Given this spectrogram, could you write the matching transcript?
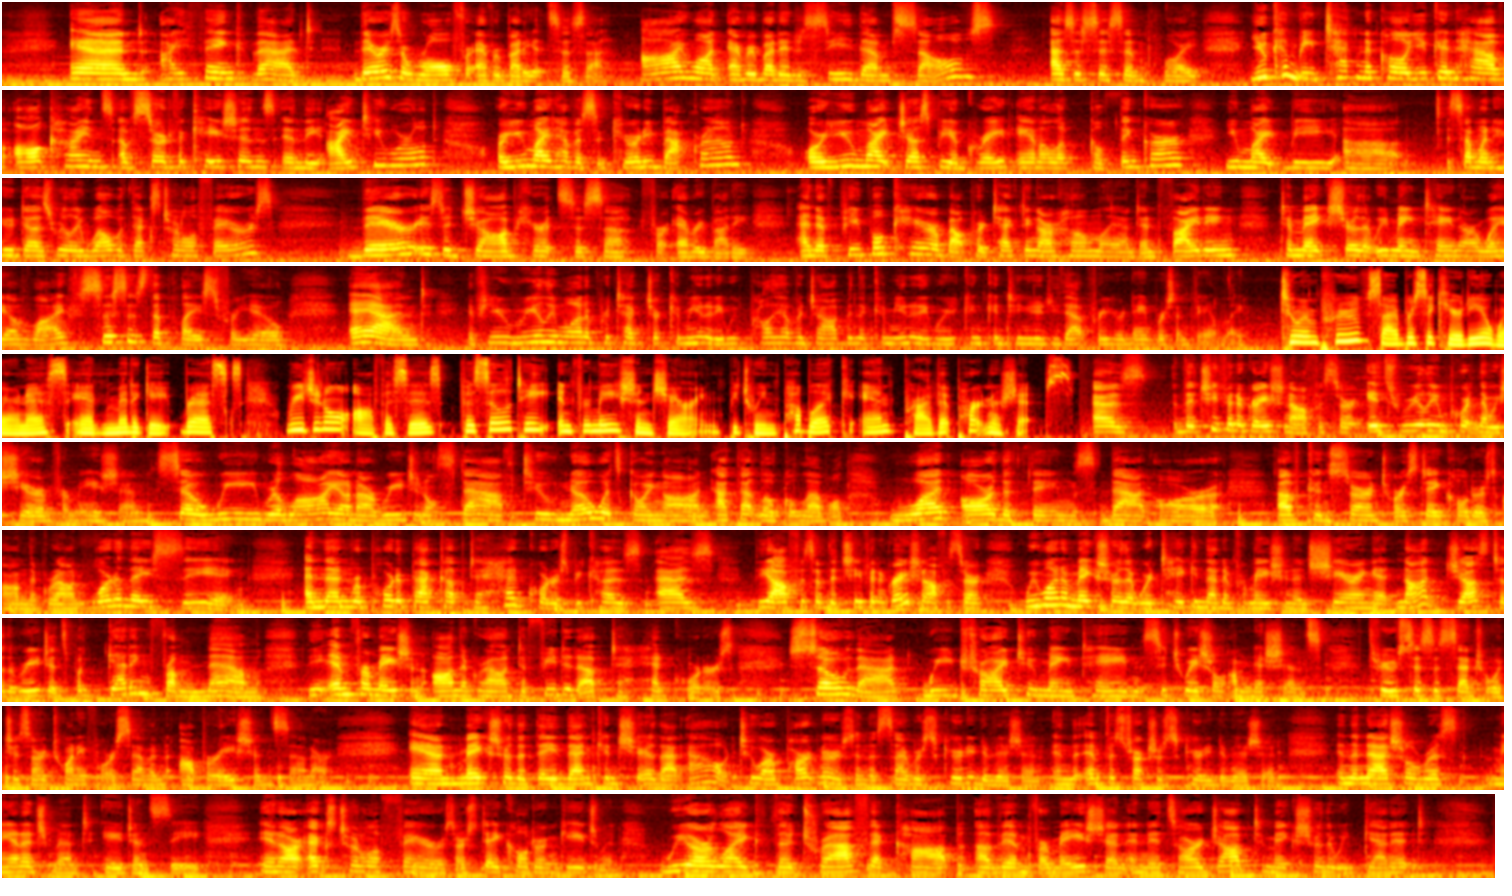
And I think that there is a role for everybody at CISA. I want everybody to see themselves as a CISA employee. You can be technical, you can have all kinds of certifications in the IT world, or you might have a security background, or you might just be a great analytical thinker, you might be uh, someone who does really well with external affairs. There is a job here at CISA for everybody. And if people care about protecting our homeland and fighting to make sure that we maintain our way of life, CISA is the place for you. And if you really want to protect your community, we probably have a job in the community where you can continue to do that for your neighbors and family. To improve cybersecurity awareness and mitigate risks, regional offices facilitate information sharing between public and private partnerships. As the chief integration officer, it's really important that we share information. So we rely on our regional staff to know what's going on at that local level. What are the things that are of concern to our stakeholders on the ground? What are they seeing? And then report it back up to headquarters because as the office of the chief integration officer, we want to make sure that we're taking that information and sharing it not just to the regions, but getting from them the information on the ground to feed it up to headquarters so that we try to maintain situational omniscience through CISA Central, which is our 24 7 operations center, and make sure that they then can share that out to our partners in the cybersecurity division, in the infrastructure security division, in the National Risk Management Agency, in our external affairs, our stakeholder engagement. We are like the traffic cop of information, and it's our job to make sure that we get it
